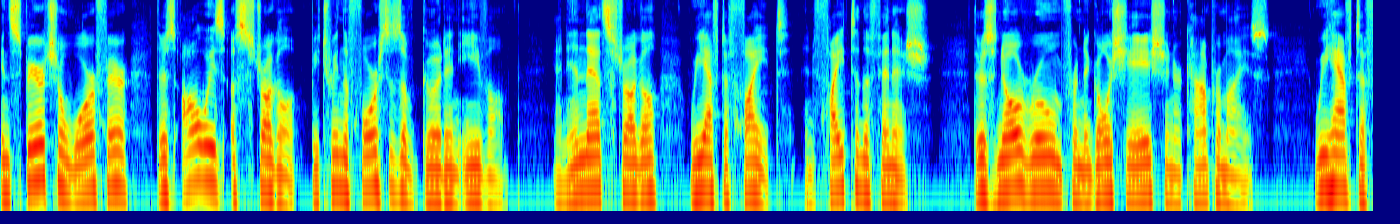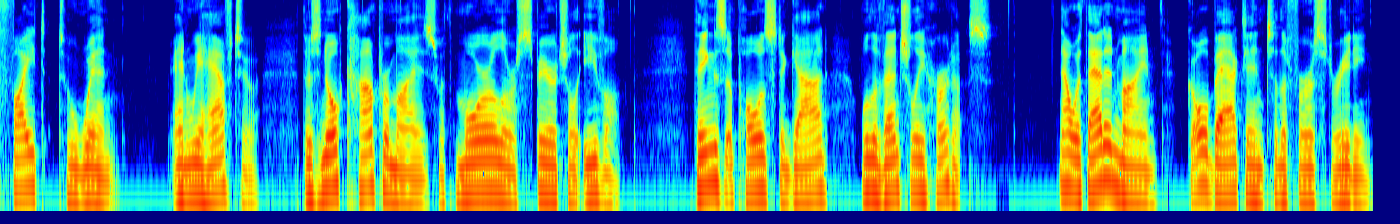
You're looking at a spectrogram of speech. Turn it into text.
In spiritual warfare, there's always a struggle between the forces of good and evil. And in that struggle, we have to fight and fight to the finish. There's no room for negotiation or compromise. We have to fight to win. And we have to. There's no compromise with moral or spiritual evil. Things opposed to God will eventually hurt us. Now, with that in mind, go back into the first reading.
